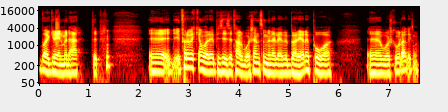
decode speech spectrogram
vad är grejen med det här? Typ. Eh, förra veckan var det precis ett halvår sedan som mina elever började på eh, vår skola. Liksom.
